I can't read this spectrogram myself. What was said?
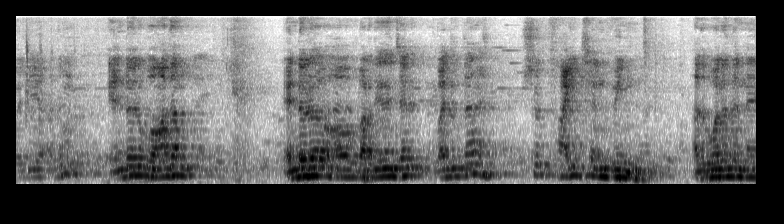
വലിയ അതും എന്റെ ഒരു വാദം. എന്റെ ഒരു പറഞ്ഞതെന്ന് വെച്ചാൽ vanitha should fight and win അതുപോലെ തന്നെ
